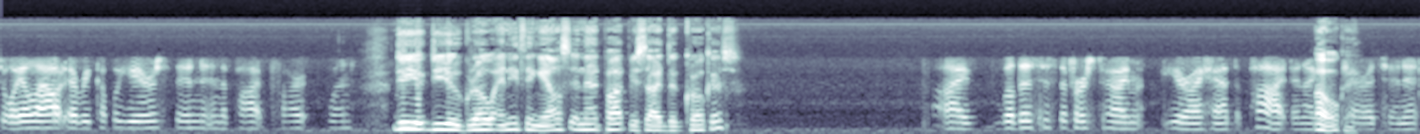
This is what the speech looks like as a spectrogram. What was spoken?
soil out every couple years then in the pot part one? Do you do you grow anything else in that pot beside the crocus? I well, this is the first time year I had the pot, and I Oh, grew okay. carrots in it.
